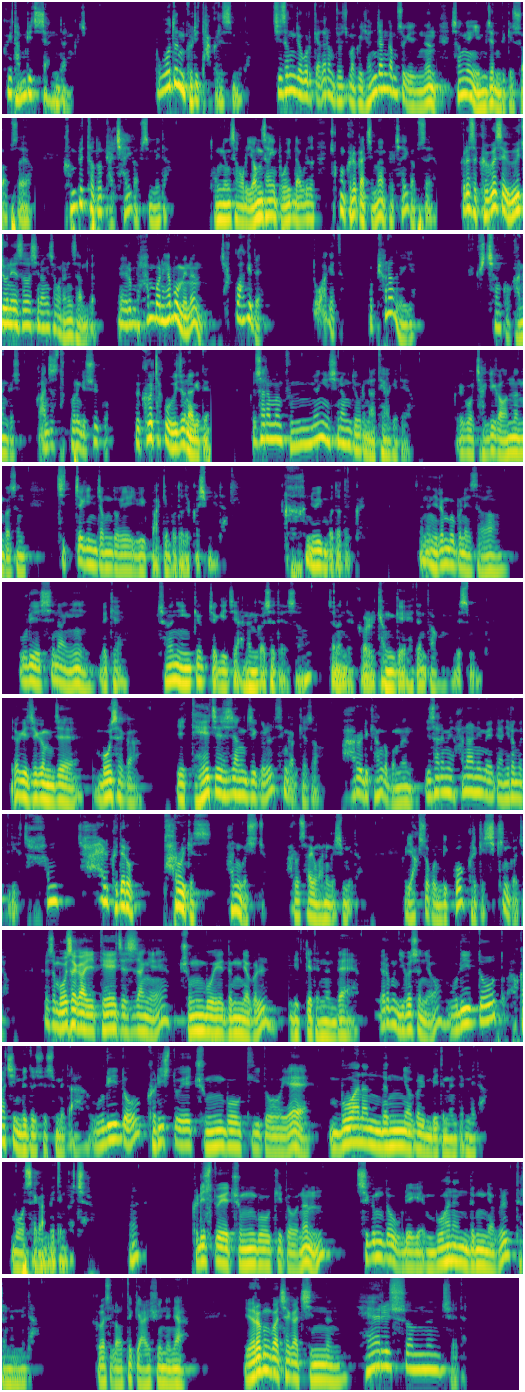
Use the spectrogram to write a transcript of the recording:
그게 담겨지지 않는다는 거죠. 모든 글이 다 그렇습니다. 지성적으로 깨달음 주지만 그 현장감 속에 있는 성령의 임재는 느낄 수 없어요. 컴퓨터도 별 차이가 없습니다. 동영상으로 영상이 보인다고 해서 조금 그럴 것 같지만 별 차이가 없어요. 그래서 그것에 의존해서 신앙생활 하는 사람들. 여러분 한 번 해보면은 자꾸 하게 돼. 또 하게 돼. 편하거든요, 이게. 귀찮고 가는 것이. 앉아서 탁 보는 게 쉽고. 그걸 자꾸 의존하게 돼. 그 사람은 분명히 신앙적으로 나태하게 돼요. 그리고 자기가 얻는 것은 지적인 정도의 유익밖에 못 얻을 것입니다. 큰 유익 못 얻을 거예요. 저는 이런 부분에서 우리의 신앙이 이렇게 전 인격적이지 않은 것에 대해서 저는 이제 그걸 경계해야 된다고 믿습니다. 여기 지금 이제 모세가 이 대제사장직을 생각해서 바로 이렇게 한 거 보면 이 사람이 하나님에 대한 이런 것들이 참 잘 그대로 바로 이렇게 하는 것이죠. 바로 사용하는 것입니다. 그 약속을 믿고 그렇게 시킨 거죠. 그래서 모세가 이 대제사장의 중보의 능력을 믿게 됐는데 여러분 이것은요 우리도 똑같이 믿을 수 있습니다. 우리도 그리스도의 중보 기도에 무한한 능력을 믿으면 됩니다. 모세가 믿은 것처럼 그리스도의 중보 기도는 지금도 우리에게 무한한 능력을 드러냅니다. 그것을 어떻게 알 수 있느냐? 여러분과 제가 짓는 헤아릴 수 없는 죄들,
